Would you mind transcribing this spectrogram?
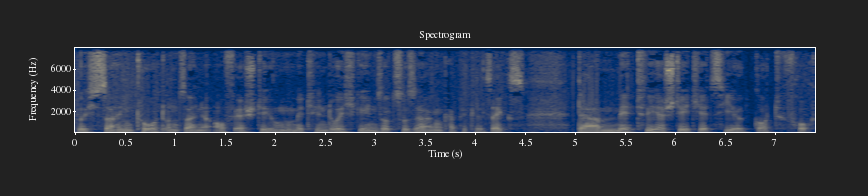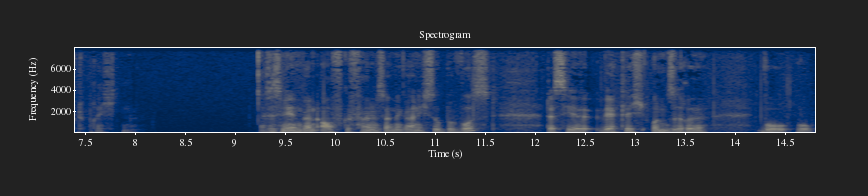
durch seinen Tod und seine Auferstehung mit hindurchgehen, sozusagen Kapitel 6, damit wir, steht jetzt hier, Gott Frucht brächten. Das ist mir irgendwann aufgefallen, das war mir gar nicht so bewusst, dass hier wirklich unsere, wo, wo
